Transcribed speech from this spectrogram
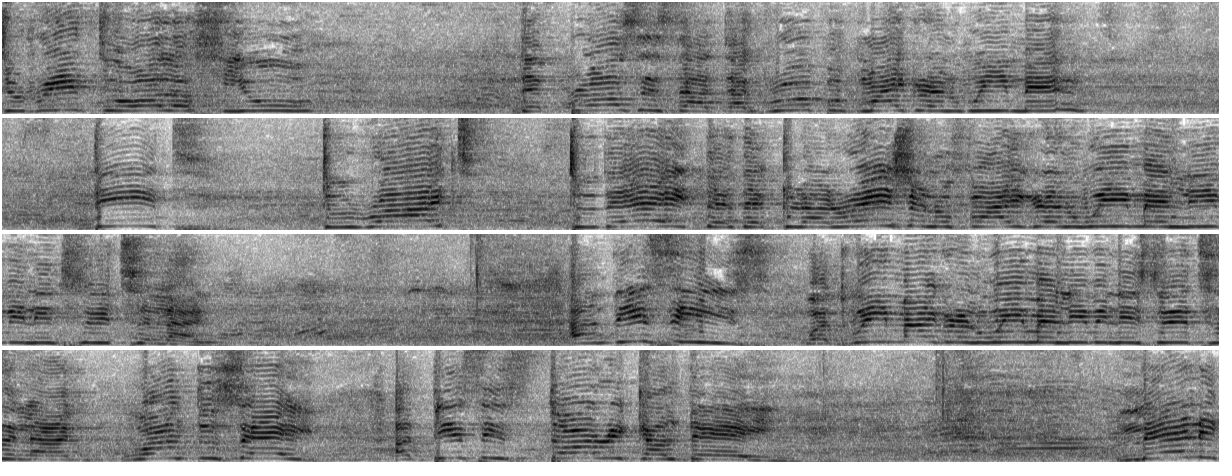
to read to all of you the process that a group of migrant women Declaration of Migrant Women Living in Switzerland. And this is what we migrant women living in Switzerland want to say at this historical day. Many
